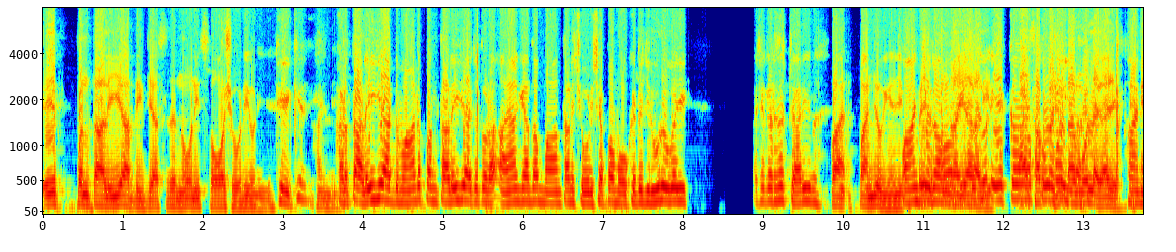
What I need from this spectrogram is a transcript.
ਇਹ 45000 ਦੀ ਜੈਸ ਤੇ ਨੋ ਨਹੀਂ 100 ਛੋੜ ਹੀ ਹੋਣੀ ਜੀ। ਠੀਕ ਹੈ ਜੀ। ਹਾਂਜੀ। 48000 ਡਿਮਾਂਡ 45000 ਚ ਤੁਹਾਡਾ ਆਇਆ ਗਿਆ ਤਾਂ ਮਾਨਤਾਨ ਛੋੜ ਛਾਪਾ ਮੌਕੇ ਤੇ ਜ਼ਰੂਰ ਹੋਊਗਾ ਜੀ। ਅੱਛਾ ਡਾਕਟਰ ਸਾਹਿਬ ਚਾਰ ਹੀ? ਪੰਜ ਹੋ ਗਈਆਂ ਜੀ। ਪੰਜ ਗਾਵਾਂ 15000 ਵਾਲੀ। ਇੱਕ ਸਭ ਤੋਂ ਛੋਟਾ। ਮੁੱਲ ਹੈਗਾ ਜੀ। ਹਾਂਜੀ।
